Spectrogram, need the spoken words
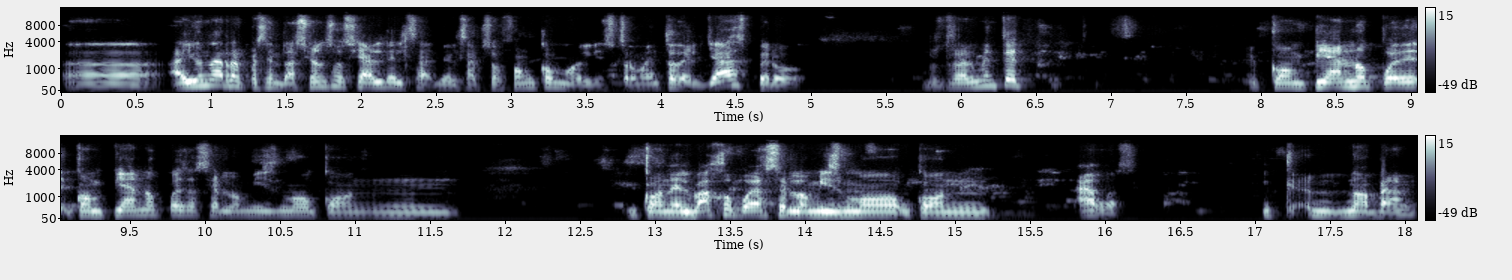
uh, hay una representación social del, del, saxofón como el instrumento del jazz, pero pues, realmente con piano puede, con piano puedes hacer lo mismo, con, con el bajo puedes hacer lo mismo, con aguas no, espérame.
